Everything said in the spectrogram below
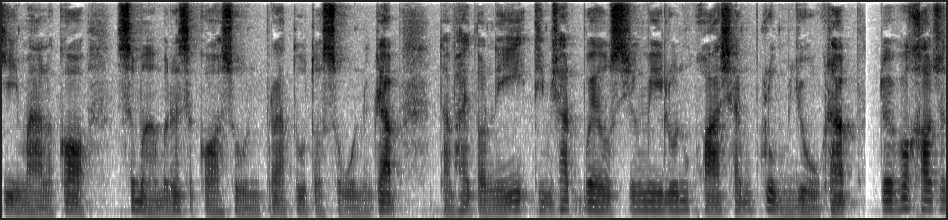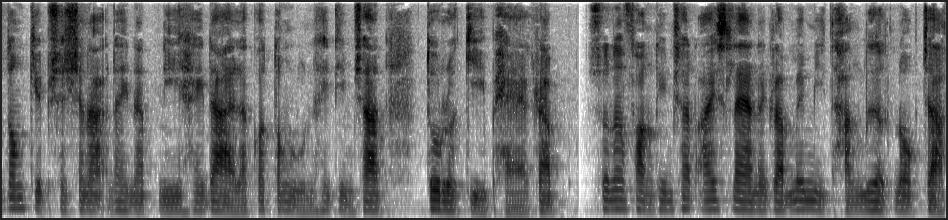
กีมาแล้วก็เสมอมาด้วยสกอร์ศูนย์ประตูต่อศูนย์นะครับทำให้ตอนนี้ทีมชาติเวลส์ยังมีลุ้นคว้าแชมป์กลุ่มอยู่ครับโดยพวกเขาจะต้องเก็บชัยชนะในนัดนี้ให้ได้ แล้วก็ต้องลุ้นให้ทีมชาติตุรกีแพ้ครับ ส่วนทางฝั่งทีมชาติไอซ์แลนด์นะครับไม่มีทางเลือกนอกจาก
